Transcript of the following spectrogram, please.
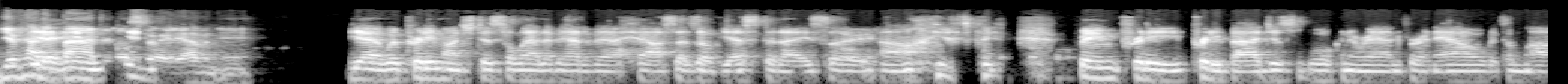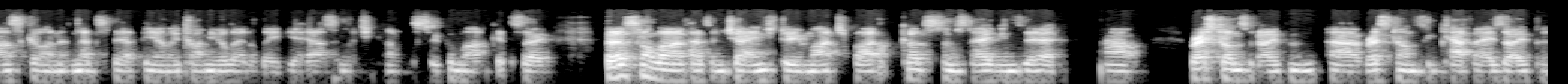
you've had yeah, it bad in, in Australia, in, haven't you? Yeah, we're pretty much just allowed out of our house as of yesterday. So uh, it's been, been pretty pretty bad. Just walking around for an hour with a mask on, and that's about the only time you're allowed to leave your house unless you come to the supermarket. So personal life hasn't changed too much, but got some savings there. Uh, restaurants are open, uh, restaurants and cafes open.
